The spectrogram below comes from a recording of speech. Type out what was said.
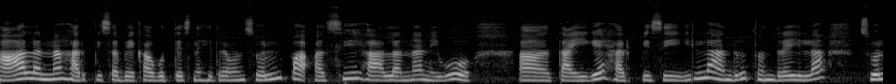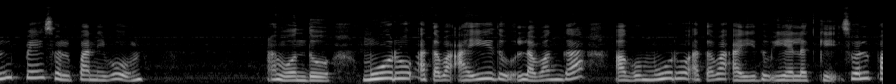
ಹಾಲನ್ನು ಅರ್ಪಿಸಬೇಕಾಗುತ್ತೆ ಸ್ನೇಹಿತರೆ. ಒಂದು ಸ್ವಲ್ಪ ಹಸಿ ಹಾಲನ್ನು ನೀವು ತಾಯಿಗೆ ಅರ್ಪಿಸಿ, ಇಲ್ಲ ಅಂದರೂ ತೊಂದರೆ ಇಲ್ಲ. ಸ್ವಲ್ಪ ಸ್ವಲ್ಪ ನೀವು ಒಂದು ಮೂರು ಅಥವಾ ಐದು ಲವಂಗ ಹಾಗೂ ಮೂರು ಅಥವಾ ಐದು ಏಲಕ್ಕಿ. ಸ್ವಲ್ಪ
